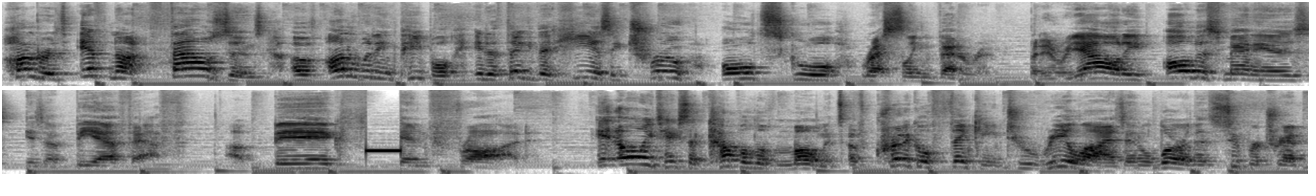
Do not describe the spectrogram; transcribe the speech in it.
hundreds, if not thousands, of unwitting people into thinking that he is a true old school wrestling veteran. But in reality, all this man is, is a BFF. A big f***ing fraud. It only takes a couple of moments of critical thinking to realize and learn that Supertramp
